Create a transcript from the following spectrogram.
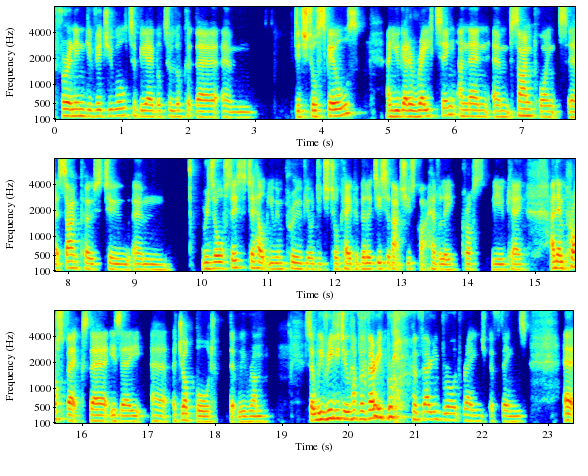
for an individual to be able to look at their um, digital skills and you get a rating and then um, sign points, uh, signposts to um, resources to help you improve your digital capability. So that's used quite heavily across the UK. And then prospects, there is a, a, a job board that we run. So we really do have a very broad, a very broad range of things. Uh,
